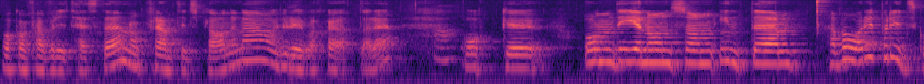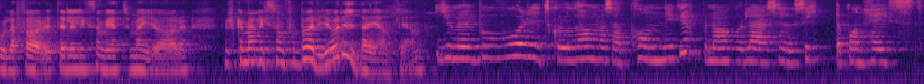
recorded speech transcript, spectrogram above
Och om favorithästen och framtidsplanerna och hur det är att vara skötare. Ja. Och, eh, om det är någon som inte har varit på ridskola förut eller liksom vet hur man gör, hur ska man liksom få börja rida egentligen? Jo, men på vår ridskola då har man så här ponnygrupper när man får lära sig att sitta på en häst,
